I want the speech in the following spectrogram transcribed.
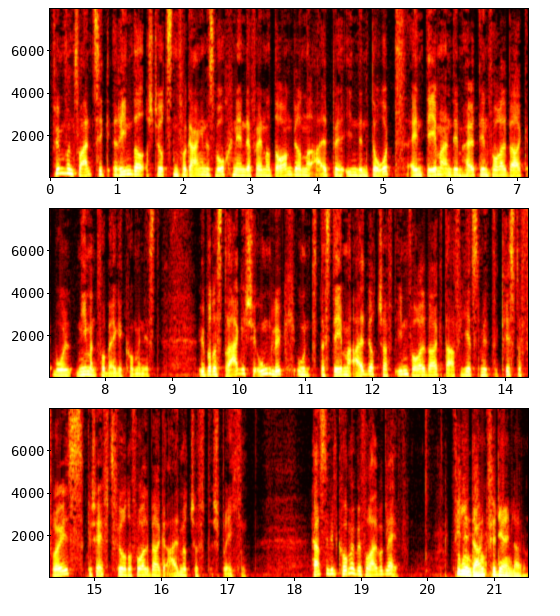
25 Rinder stürzten vergangenes Wochenende auf einer Dornbirner Alpe in den Tod. Ein Thema, an dem heute in Vorarlberg wohl niemand vorbeigekommen ist. Über das tragische Unglück und das Thema Alwirtschaft in Vorarlberg darf ich jetzt mit Christoph Freuss, Geschäftsführer der Vorarlberger Almwirtschaft, sprechen. Herzlich willkommen bei Vorarlberg Live. Vielen Dank für die Einladung.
